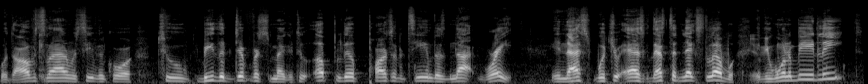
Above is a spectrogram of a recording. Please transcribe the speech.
with the offensive line and receiving core, to be the difference maker, to uplift parts of the team that's not great. And that's what you're asking. That's the next level. If you want to be elite,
